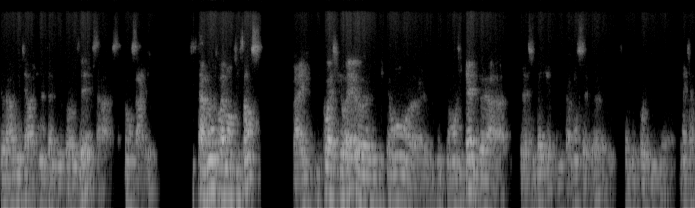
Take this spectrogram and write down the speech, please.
radiothérapie interne autorisée, ça, commence à arriver. Si ça monte vraiment en puissance, bah, il, faut assurer euh, les, différents, euh, items de la, de la notamment cette, euh, celle des produits euh, matières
